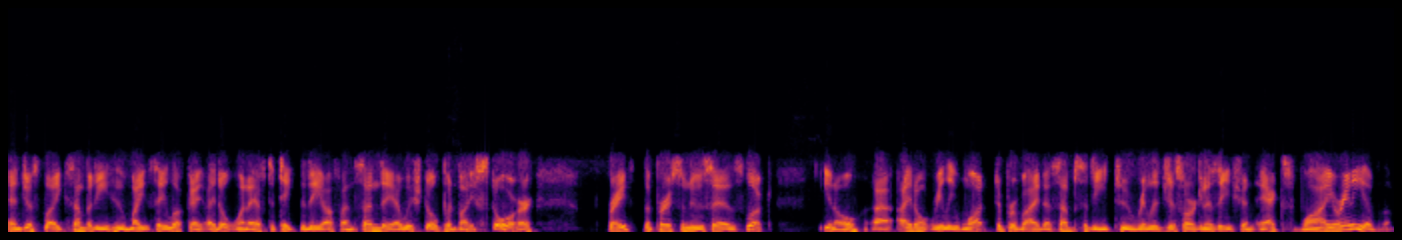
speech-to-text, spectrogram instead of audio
And just like somebody who might say, look, I, I don't want to have to take the day off on Sunday, I wish to open my store, right? The person who says, look, you know, uh, I don't really want to provide a subsidy to religious organization X, Y, or any of them.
